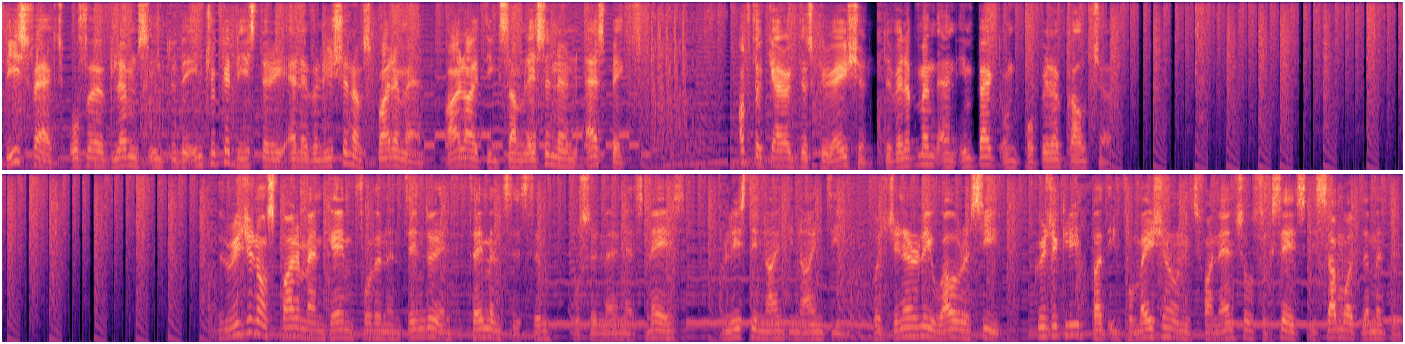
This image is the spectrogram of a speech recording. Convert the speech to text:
These facts offer a glimpse into the intricate history and evolution of Spider-Man, highlighting some lesser-known aspects of the character's creation, development and impact on popular culture. The original Spider-Man game for the Nintendo Entertainment System, also known as NES, released in 1990, was generally well received critically but information on its financial success is somewhat limited.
